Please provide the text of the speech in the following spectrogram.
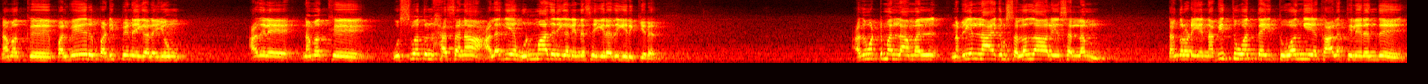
நமக்கு பல்வேறு படிப்பினைகளையும் அதிலே நமக்கு உஸ்வத்துன் ஹசனா அழகிய முன்மாதிரிகள் என்ன செய்கிறது? இருக்கிறது. அது மட்டுமல்லாமல் நபிகள் நாயகம் சல்லல்லா அலி செல்லம் தங்களுடைய நபித்துவத்தை துவங்கிய காலத்திலிருந்து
